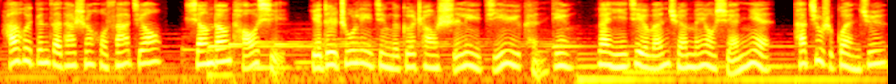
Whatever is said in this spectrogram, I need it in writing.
还会跟在她身后撒娇，相当讨喜，也对朱丽静的歌唱实力给予肯定。那一届完全没有悬念，她就是冠军。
